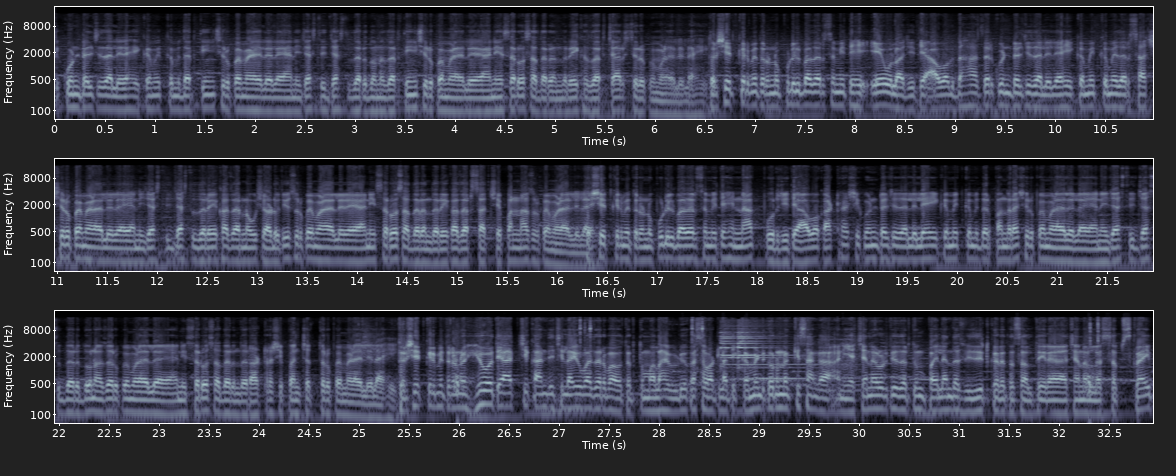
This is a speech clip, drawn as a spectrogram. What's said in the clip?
क्विंटलची झालेली आहे. कमीत कमी दर तीनशे रुपये मिळालेला आहे आणि जास्तीत जास्त दर दोन हजार तीनशे रुपये मिळालेले आहे आणि सर्वसाधारण दर एक हजार चारशे रुपये मिळालेला आहे. तर शेतकरी मित्रांनो पुढील बाजार समिती आहे येवला जिथे आवक दहा हजार क्विंटलची झालेली आहे. कमीत कमी दर सातशे रुपये मिळालेला आहे आणि जास्तीत जास्त दर एक हजार नऊशे अडतीस रुपये मिळालेले आहे आणि सर्वसाधारण दर एक हजार सातशे पन्नास रुपये मिळालेला आहे. शेतकरी मित्रांनो पुढील बाजार समिती आहे नागपूर जिथे आवक अठराशे क्विंटलची झालेली आहे. कमीत कमी दर पंधराशे रुपये मिळालेला आहे आणि जास्तीत जास्त दर दोन हजार रुपये मिळालेला आहे आणि सर्वसाधारण दर अठराशे पंच्याहत्तर रुपये मिळालेला आहे. तर शेतकरी मित्रांनो हे होते आजचे कांद्याचे लाईव्ह बाजार भाव. तर तुम्हाला हा व्हिडिओ कसा वाटला ते कमेंट करून नक्की सांगा. आणि या चॅनलवरती जर तुम्ही पहिल्यांदाच व्हिजिट करत असाल तर या चॅनलला सबस्क्राईब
